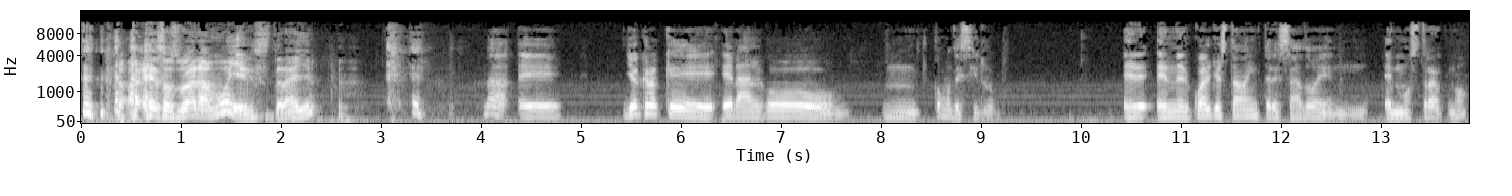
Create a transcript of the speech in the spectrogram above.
Eso suena muy extraño. No, eh, yo creo que era algo, mm, ¿cómo decirlo? En el cual yo estaba interesado en, en mostrar, ¿no?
